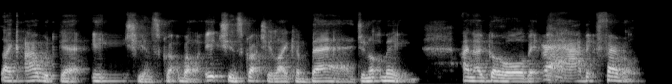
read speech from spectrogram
like I would get itchy and scratchy, well, itchy and scratchy like a bear. Do you know what I mean? And I'd go all a bit, ah, a bit feral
